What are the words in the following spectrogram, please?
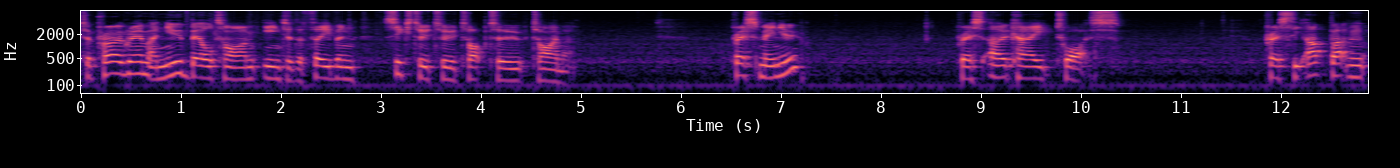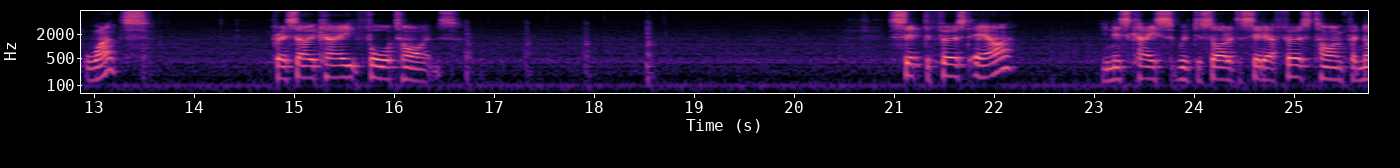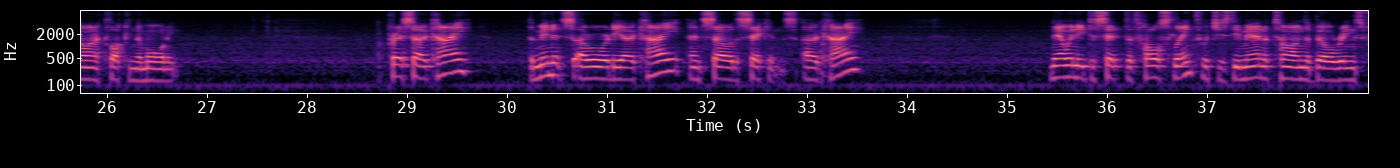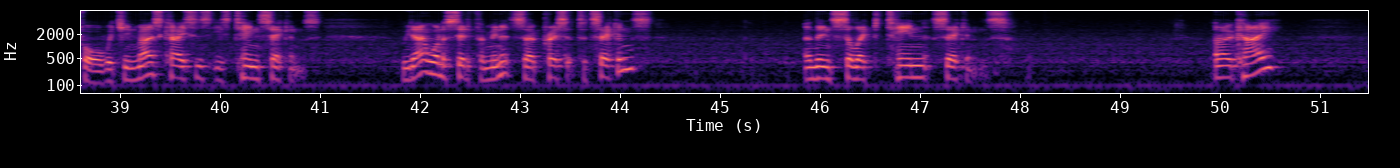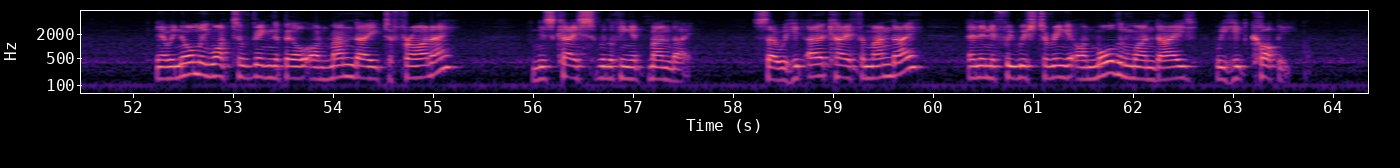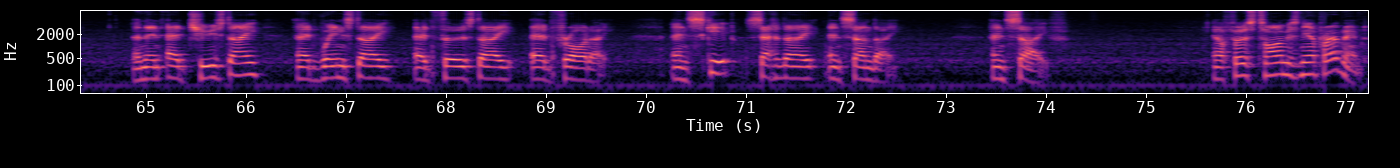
to program a new bell time into the Theben 622 Top 2 timer. Press menu, press OK twice. Press the up button once, press OK four times. Set the first hour. In this case, we've decided to set our first time for 9 o'clock in the morning. Press OK. The minutes are already OK, and so are the seconds. OK. Now we need to set the pulse length, which is the amount of time the bell rings for, which in most cases is 10 seconds. We don't want to set it for minutes, so press it to seconds, and then select 10 seconds. OK. Now we normally want to ring the bell on Monday to Friday. In this case we're looking at Monday. So we hit OK for Monday and then if we wish to ring it on more than one day we hit copy. And then add Tuesday, add Wednesday, add Thursday, add Friday. And skip Saturday and Sunday. And save. Our first time is now programmed.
